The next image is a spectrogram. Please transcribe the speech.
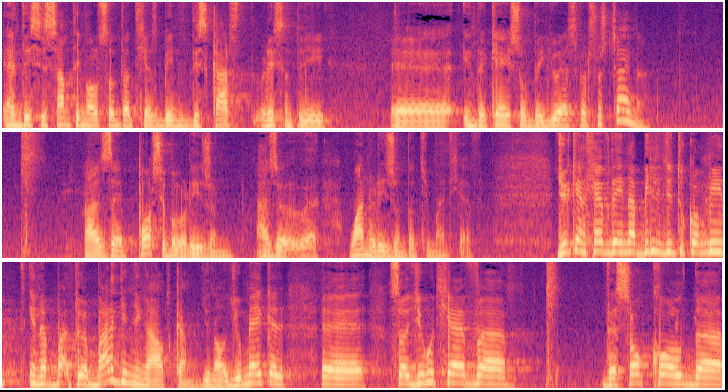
and this is something also that has been discussed recently uh, in the case of the US versus China as a possible reason, as a, uh, one reason that you might have. You can have the inability to commit a, to a bargaining outcome. You know, you make a, uh, so you would have uh, the so-called, uh,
